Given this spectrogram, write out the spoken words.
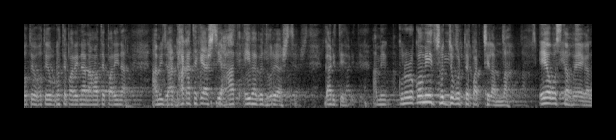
হতে হতে, উঠাতে পারি না, নামাতে পারি না। আমি যা ঢাকা থেকে আসছি, হাত এইভাবে ধরে আসছে গাড়িতে। আমি কোনো রকমই সহ্য করতে পারছিলাম না। এই অবস্থা হয়ে গেল।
